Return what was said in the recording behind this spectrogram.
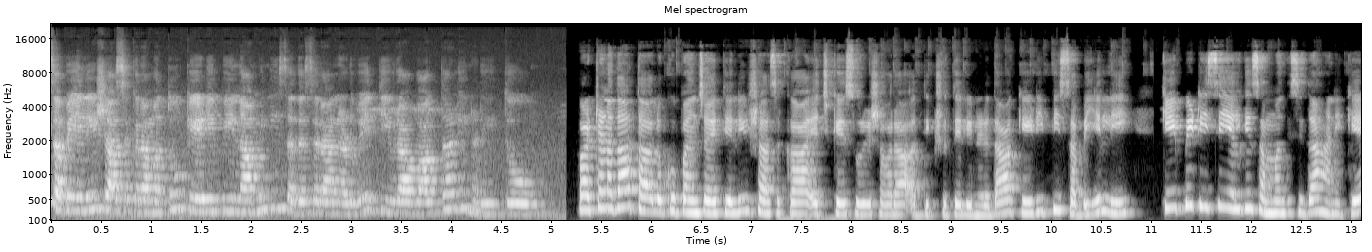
ಸಭೆಯಲ್ಲಿ ಶಾಸಕರ ಮತ್ತು ಕೆಡಿಪಿ ನಾಮಿನಿ ಸದಸ್ಯರ ನಡುವೆ ತೀವ್ರ ವಾಗ್ದಾಳಿ ನಡೆಯಿತು. ಪಟ್ಟಣದ ತಾಲೂಕು ಪಂಚಾಯಿತಿಯಲ್ಲಿ ಶಾಸಕ ಎಚ್ ಕೆ ಸುರೇಶ್ ಅವರ ಅಧ್ಯಕ್ಷತೆಯಲ್ಲಿ ನಡೆದ ಕೆಡಿಪಿ ಸಭೆಯಲ್ಲಿ ಕೆಪಿಟಿಸಿಎಲ್ಗೆ ಸಂಬಂಧಿಸಿದ ಹನಿಕೆ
